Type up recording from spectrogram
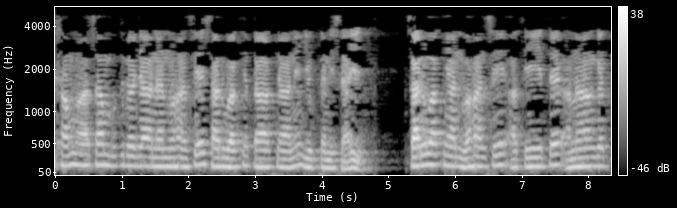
සම්මා සම්බුදුරජාණන් වහන්සේ ਸਰුවඥතාඥානෙ යුක්ත නිසයි. සරුවඥන් වහන්සේ අතීත අනාගත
